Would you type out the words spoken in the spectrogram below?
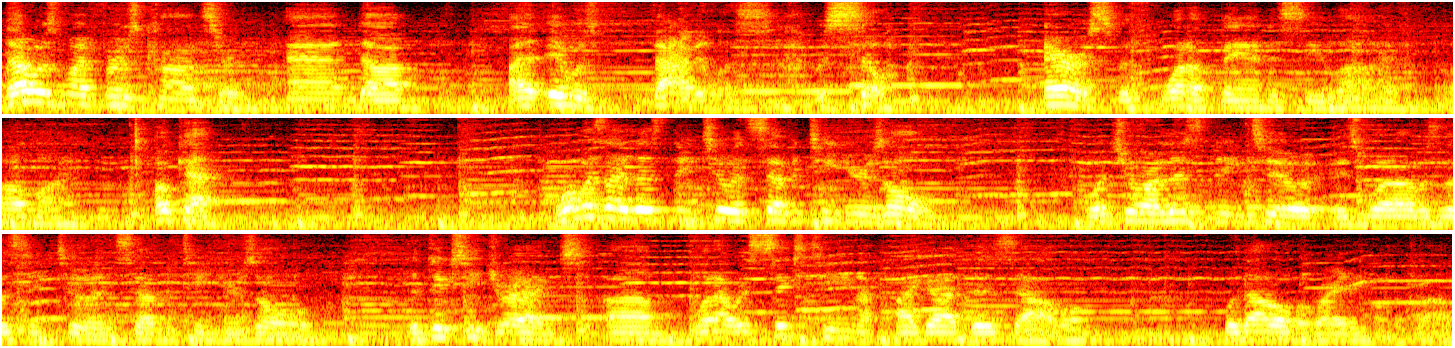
that was my first concert, and um, I, it was fabulous. I was so Aerosmith. What a band to see live. Oh my. Okay. What was I listening to at 17 years old? What you are listening to is what I was listening to at 17 years old. The Dixie Dregs. Um, when I was 16, I got this album without all the writing on the top.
